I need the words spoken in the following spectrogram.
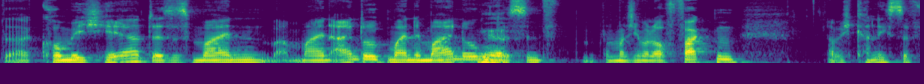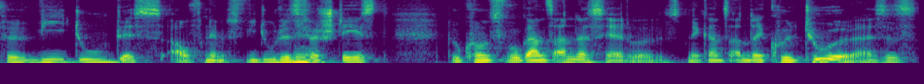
da komme ich her, das ist mein, mein Eindruck, meine Meinung, ja. das sind manchmal auch Fakten aber ich kann nichts dafür, wie du das aufnimmst, wie du das ja. verstehst. Du kommst wo ganz anders her, du bist eine ganz andere Kultur. Da ist es,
